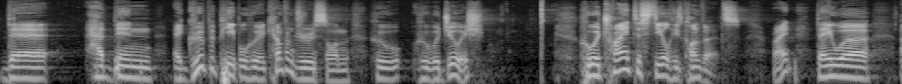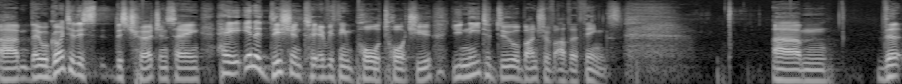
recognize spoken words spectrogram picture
there had been a group of people who had come from Jerusalem who, who were Jewish who were trying to steal his converts. Right? They were, um, they were going to this, this church and saying, hey, in addition to everything Paul taught you, you need to do a bunch of other things. Um, the,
